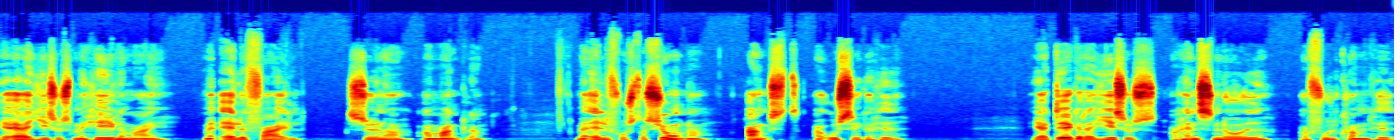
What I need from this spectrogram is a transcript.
Jeg er i Jesus med hele mig, med alle fejl, synder og mangler, med alle frustrationer, angst og usikkerhed. Jeg er dækket af Jesus og hans nåde og fuldkommenhed.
